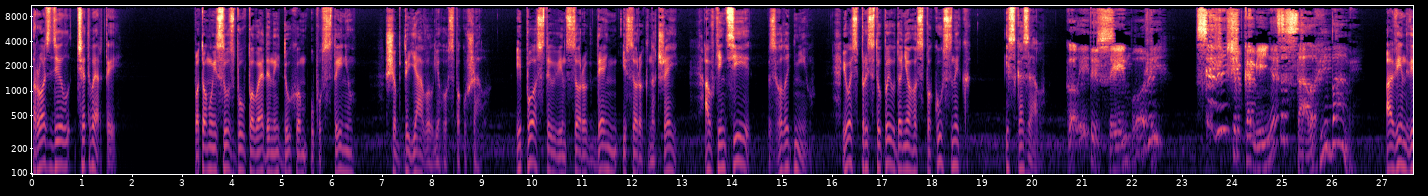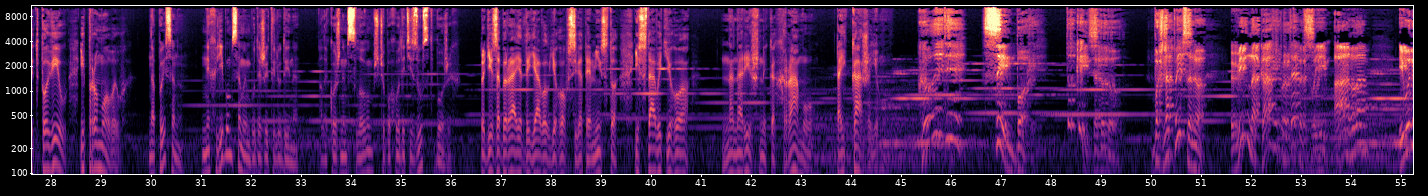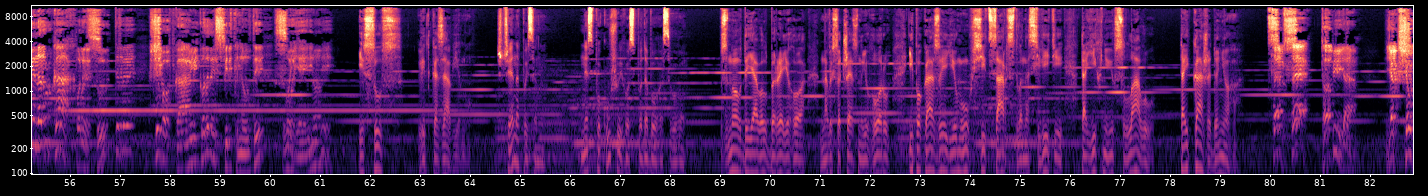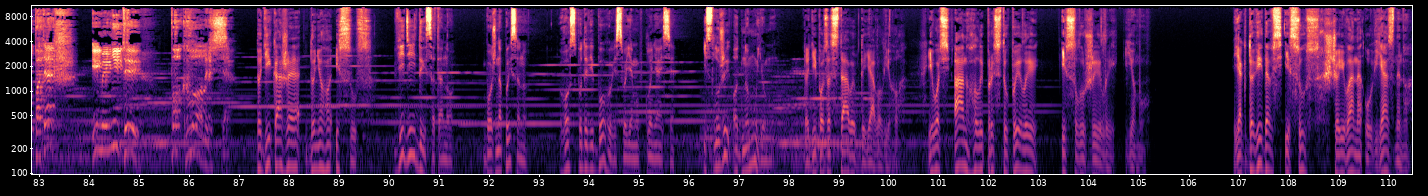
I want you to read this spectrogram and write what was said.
Розділ четвертий. Потому Ісус був поведений духом у пустиню, щоб диявол його спокушав. І постив він сорок день і сорок ночей, а в кінці зголоднів. І ось приступив до нього спокусник і сказав: Коли ти син Божий, скажи, щоб каміння це стало хлібами. А він відповів і промовив: Написано: не хлібом самим буде жити людина, але кожним словом, що походить із уст Божих. Тоді забирає диявол його в святе місто і ставить його на наріжника храму та й каже йому: Коли ти син Божий, то кинься додому. Бо ж написано, він накаже про тебе своїм ангелам, і вони на руках понесуть тебе, щоб об коли не спіткнути своєї ноги. Ісус відказав йому. Ще написано: не спокушуй Господа Бога свого. Знов диявол бере його на височезну гору і показує йому всі царства на світі та їхню славу, та й каже до нього: Це все тобі дам. Якщо впадеш, і мені ти поклонишся. Тоді каже до нього Ісус: Відійди, сатано, бо ж написано: Господові Богові своєму вклоняйся і служи одному йому. Тоді позаставив диявол його, і ось ангели приступили і служили йому. Як довідавсь Ісус, що Івана ув'язнено,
